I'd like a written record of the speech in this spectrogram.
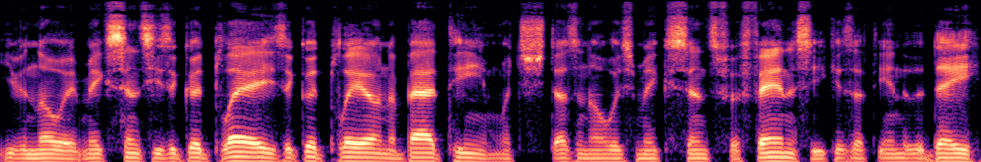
Even though it makes sense he's a good player, he's a good player on a bad team, which doesn't always make sense for fantasy. Because at the end of the day,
